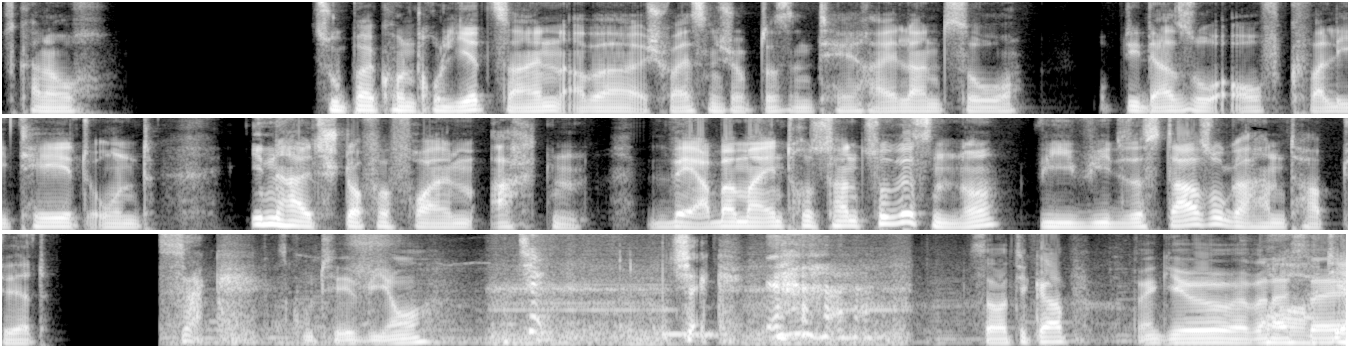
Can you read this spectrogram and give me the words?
Es kann auch super kontrolliert sein, aber ich weiß nicht, ob das in Thailand so, ob die da so auf Qualität und Inhaltsstoffe vor allem achten. Wäre aber mal interessant zu wissen, ne? Wie, wie das da so gehandhabt wird. Zack. Das gute Evian. Check. Check. Cup. Thank you. Have a nice Oh, day. die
